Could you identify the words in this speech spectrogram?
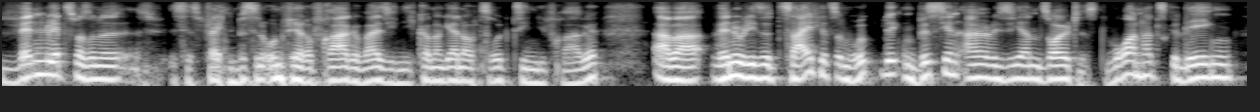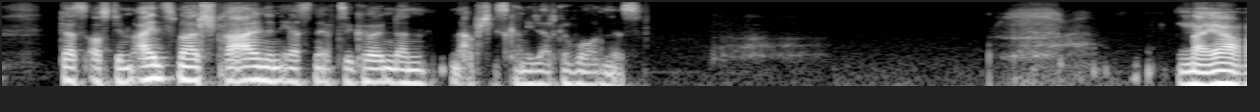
wenn du jetzt mal so eine, ist jetzt vielleicht ein bisschen unfaire Frage, weiß ich nicht, kann man gerne auch zurückziehen, die Frage. Aber wenn du diese Zeit jetzt im Rückblick ein bisschen analysieren solltest, woran hat es gelegen, dass aus dem einstmal strahlenden ersten FC Köln dann ein Abstiegskandidat geworden ist? Naja,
